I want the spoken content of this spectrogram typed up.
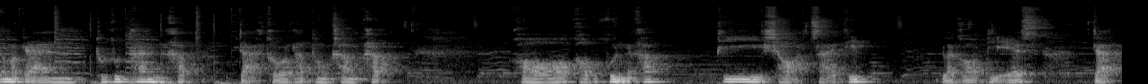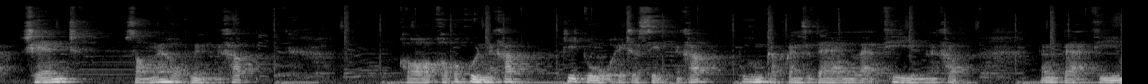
กรรมการทุกๆท่านนะครับ จากโทรทัศน์ทองคำครับ ขอขอบพระคุณนะครับ พี่ชอตสายทิพย์แล้วก็ PS จาก Change 2561 นะครับ ขอขอบพระคุณนะครับ พี่กูเอกสิทธิ์นะครับ ผู้กำกับการแสดงและทีมนะครับ ตั้งแต่ทีม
